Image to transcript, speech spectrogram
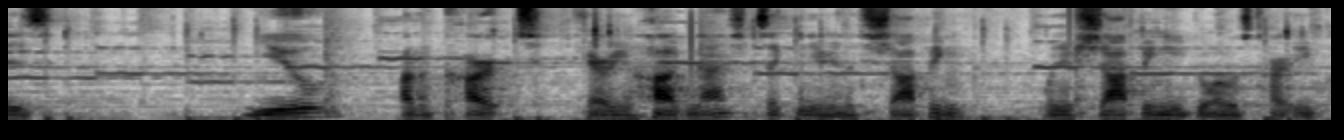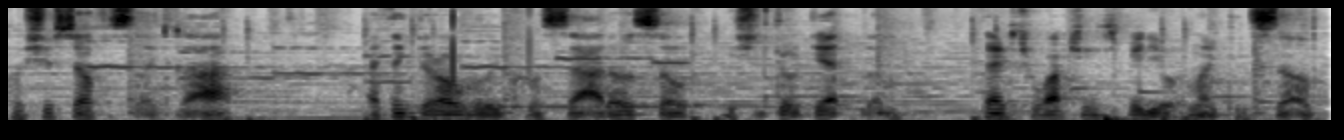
is you on a cart carrying a Hognash. It's like when you're in the shopping. When you're shopping, you go on this cart and you push yourself. It's like that. I think they're all really cool saddles, so you should go get them. Thanks for watching this video and like and sub.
